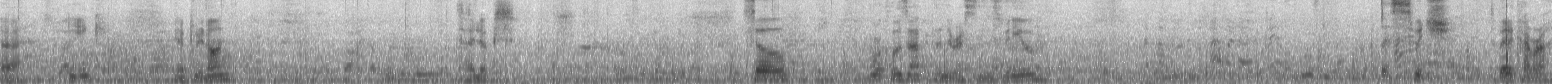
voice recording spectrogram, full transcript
uh, e-ink I'm gonna put it on. How it looks. So, more close up than the rest of this video. Let's switch to better camera.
